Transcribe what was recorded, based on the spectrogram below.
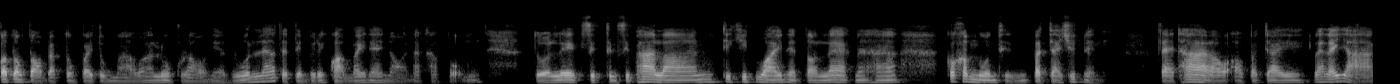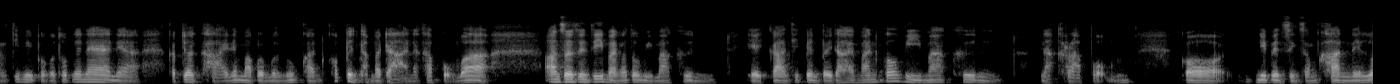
ก็ต้องตอบแบบตรงไปตรงมาว่าโลกเราเนี่ยล้วนแล้วแต่เต็มไปด้วยความไม่แน่นอนนะครับผมตัวเลข 10-15 ล้านที่คิดไว้เนี่ยตอนแรกนะครับก็คำนวณถึงปัจจัยชุดหนึ่ง แต่ถ้าเราเอาปัจจัยหลาย ๆ อย่างที่มีผลกระทบแน่ ๆ เนี่ย กับยอดขายเนี่ยมาประเมินร่วมกัน ก็เป็นธรรมดานะครับผมว่า uncertainty มันก็ต้องมีมากขึ้น เหตุการณ์ที่เป็นไปได้มันก็มีมากขึ้นนะครับผม ก็นี่เป็นสิ่งสำคัญในโล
